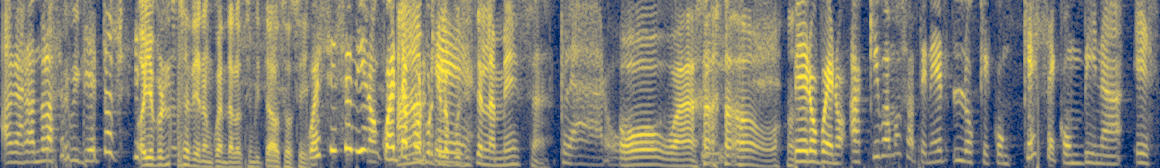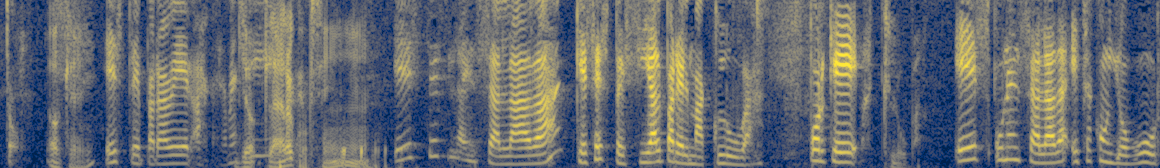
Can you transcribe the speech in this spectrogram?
agarrando las servilletas. Oye, pero no se dieron cuenta los invitados, ¿o sí? Pues sí se dieron cuenta ah, porque... porque lo pusiste en la mesa. Claro. Oh, wow. Pero bueno, aquí vamos a tener lo que con qué se combina esto. Ok. Este, para ver... agárrame Yo, aquí. claro que sí. Esta es la ensalada que es especial para el macluba. Porque Cluba. es una ensalada hecha con yogur.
